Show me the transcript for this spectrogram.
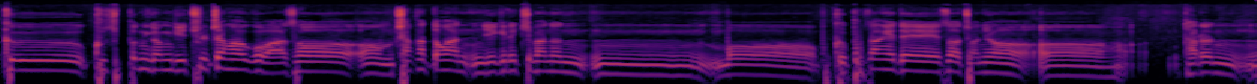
그 90분 경기 출장하고 와서 음, 잠깐 동안 얘기를 했지만은 음, 뭐그 부상에 대해서 전혀 어 다른 음,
